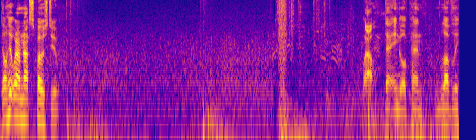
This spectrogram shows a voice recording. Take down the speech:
Don't hit where I'm not supposed to. Wow, that angle of pen. Lovely.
